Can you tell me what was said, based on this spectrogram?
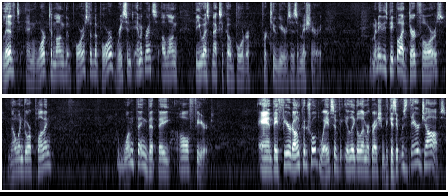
lived and worked among the poorest of the poor, recent immigrants along the US Mexico border for two years as a missionary. Many of these people had dirt floors, no indoor plumbing. One thing that they all feared, and they feared uncontrolled waves of illegal immigration because it was their jobs,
